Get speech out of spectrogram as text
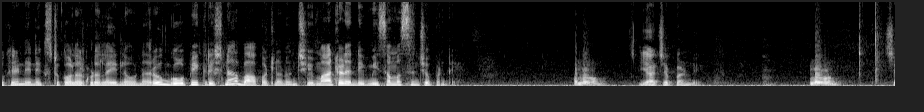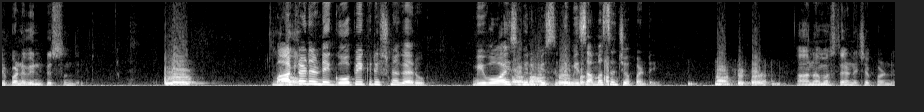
ఓకే అండి. నెక్స్ట్ కాలర్ కూడా లైన్లో ఉన్నారు. గోపీకృష్ణ బాపట్ల నుంచి మాట్లాడండి మీ సమస్యను చెప్పండి. హలో యా చెప్పండి. హలో చెప్పండి వినిపిస్తుంది. హలో. మాట్లాడండి గోపీకృష్ణ గారు. మీ వాయిస్ వినిపిస్తుంది మీ సమస్యను చెప్పండి. నమస్తే సార్. ఆ, నమస్తే అండి చెప్పండి.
